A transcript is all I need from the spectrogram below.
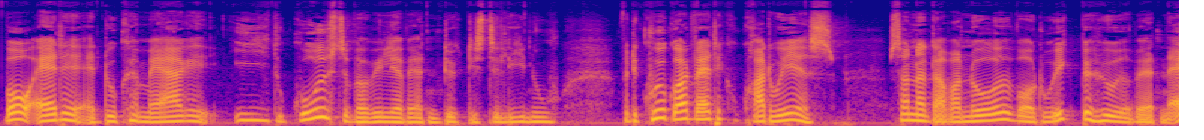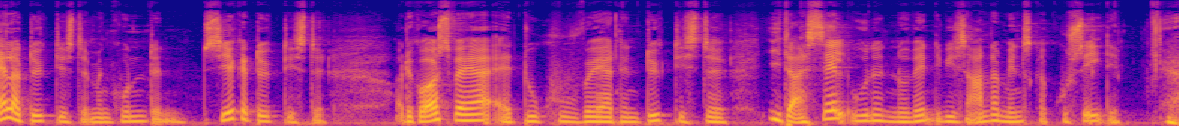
Hvor er det, at du kan mærke, i du godeste, hvor vil jeg være den dygtigste lige nu? For det kunne jo godt være, at det kunne gradueres. Sådan at der var noget, hvor du ikke behøvede at være den allerdygtigste, men kun den cirka dygtigste. Og det kan også være, at du kunne være den dygtigste i dig selv, uden at nødvendigvis andre mennesker kunne se det. Ja.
